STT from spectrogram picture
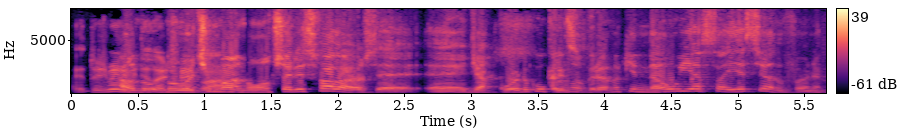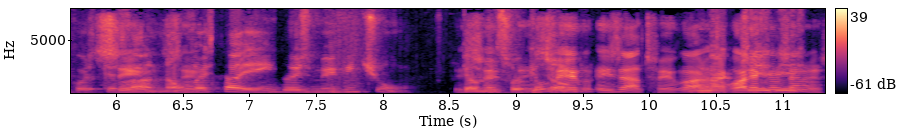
É Ah, 2022 no, no foi último agora. anúncio eles falaram, é, é, de acordo com o cronograma, que não ia sair esse ano. Foi a única coisa que Sim, eles falaram. Não sim. vai sair em 2021. Pelo menos foi o que eu lembro. Exato, foi agora. Agora é que eles Naquele-.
